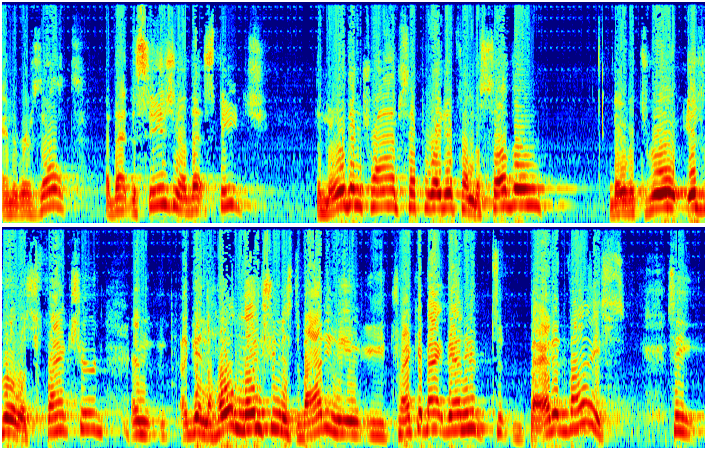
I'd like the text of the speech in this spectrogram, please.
And the result of that decision, of that speech. The northern tribes separated from the southern. They withdrew. Israel was fractured. And again, the whole nation is dividing. You, you track it back down here to bad advice. See,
